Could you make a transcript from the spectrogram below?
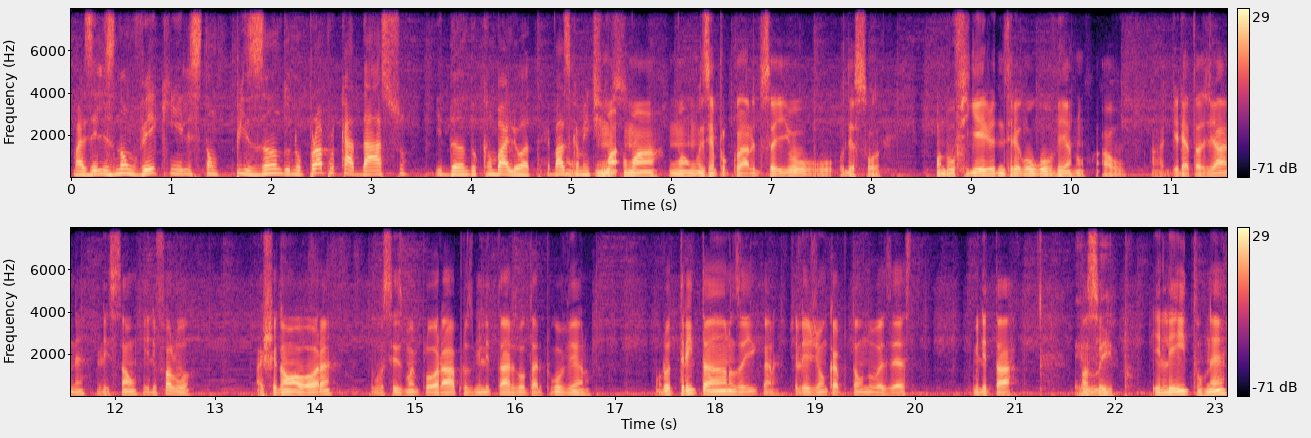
mas eles não vê que eles estão pisando no próprio cadastro e dando cambalhota. É basicamente Uma- isso. uma- uma- um exemplo claro disso aí, o, o De Souza. Quando o Figueiredo entregou o governo ao a direta já, né, eleição, ele falou: vai chegar uma hora que vocês vão implorar para os militares voltarem pro governo. Demorou 30 anos aí, cara. Te elegeu um capitão do exército militar Nossa, Eleito. eleito, né?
